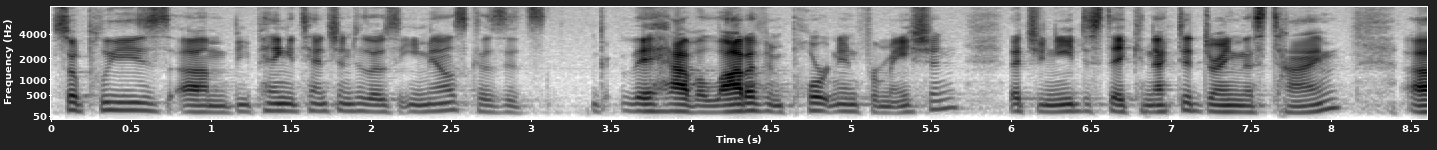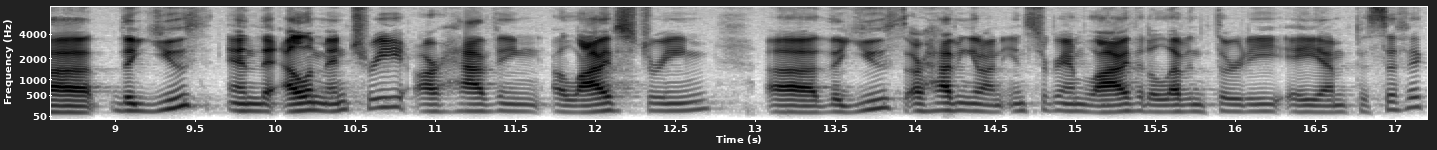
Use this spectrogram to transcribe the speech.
So please um, be paying attention to those emails because it's they have a lot of important information that you need to stay connected during this time. Uh, the youth and the elementary are having a live stream. Uh, the youth are having it on Instagram Live at 11:30 a.m. Pacific,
